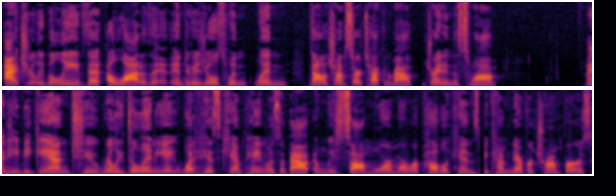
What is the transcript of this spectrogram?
I truly believe that a lot of the individuals, when when Donald Trump started talking about draining the swamp, and he began to really delineate what his campaign was about. And we saw more and more Republicans become never Trumpers.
